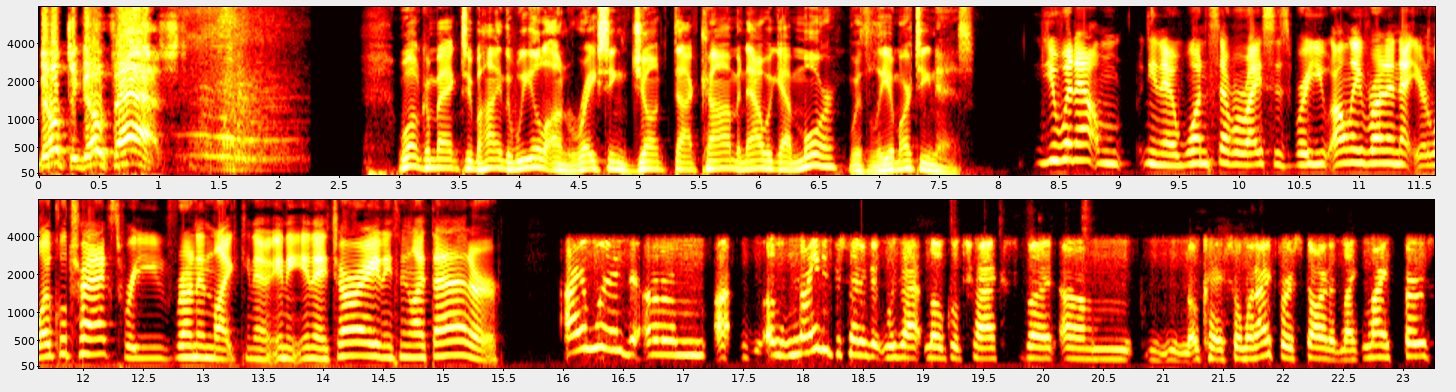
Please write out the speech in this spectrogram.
built to go fast. Welcome back to Behind the Wheel on racingjunk.com. And now we got more with Lea Martinez. You went out and you know won several races. Were you only running at your local tracks? Were you running like you know any NHRA anything like that or? I would um ninety percent of it was at local tracks, but um okay, so when I first started, like my first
